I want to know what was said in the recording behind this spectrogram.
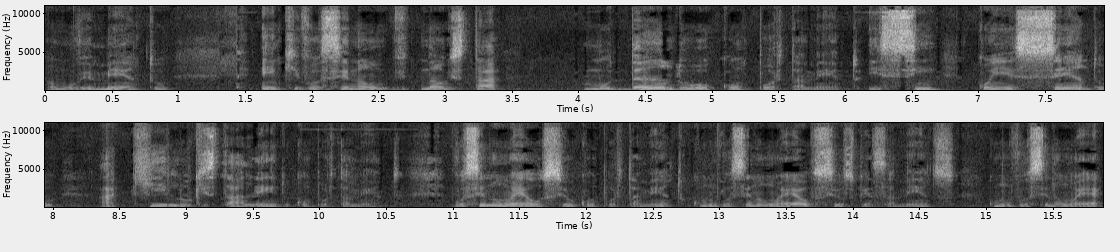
É um movimento em que você não, não está mudando o comportamento, e sim conhecendo aquilo que está além do comportamento. Você não é o seu comportamento, como você não é os seus pensamentos, como você não é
